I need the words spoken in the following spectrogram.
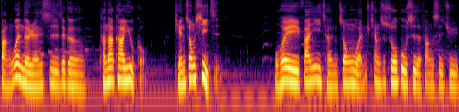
访问的人是这个 Tanaka Yuko 田中细子。我会翻译成中文，像是说故事的方式去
